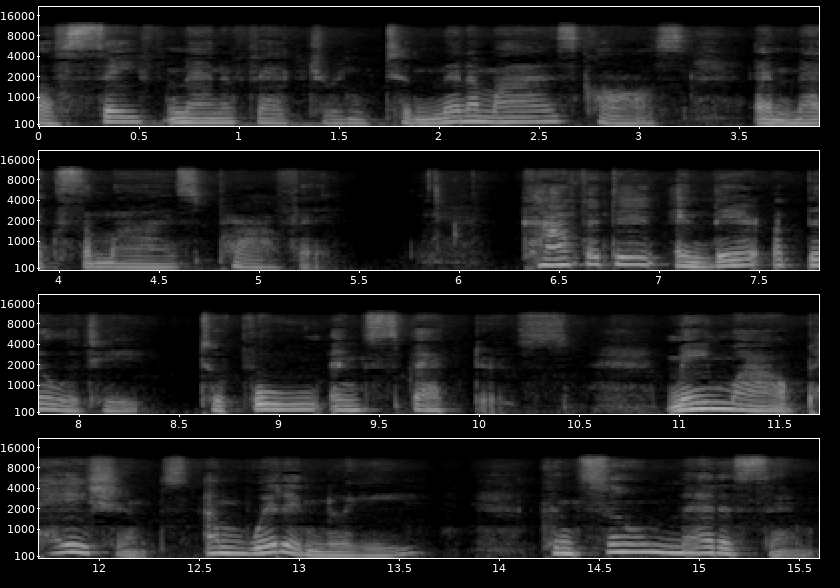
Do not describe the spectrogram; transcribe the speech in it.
of safe manufacturing to minimize costs and maximize profit. Confident in their ability to fool inspectors, meanwhile, patients unwittingly consume medicine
